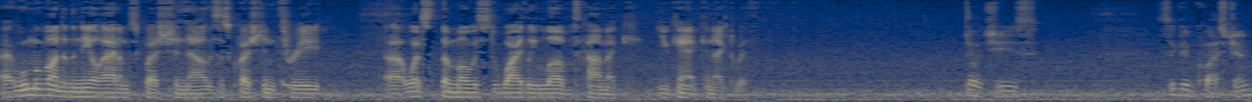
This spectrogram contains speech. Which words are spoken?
Uh, we'll move on to the Neal Adams question now. This is question three. Uh, what's the most widely loved comic you can't connect with? Oh, jeez. It's a good question.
